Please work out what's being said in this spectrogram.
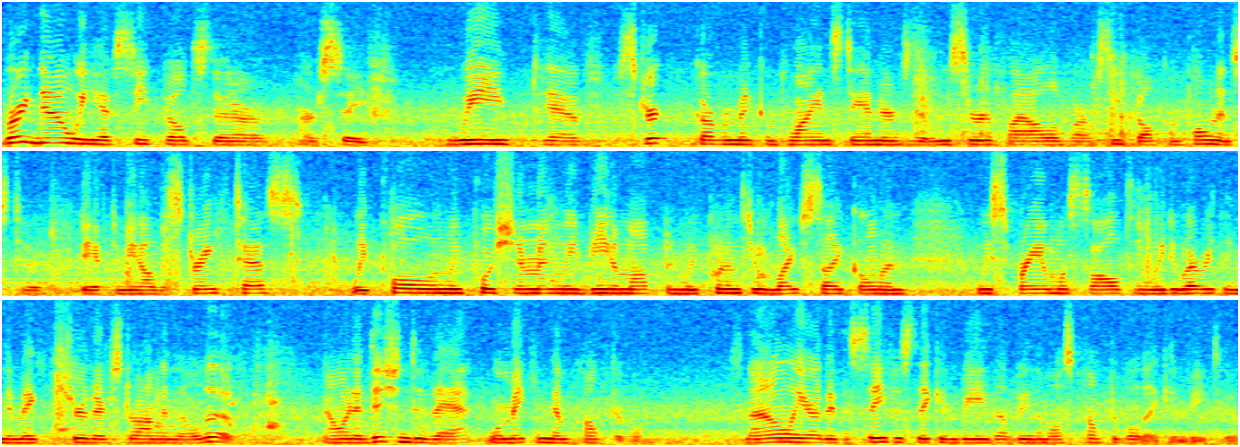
Right now, we have seat belts that are, are safe. We have strict government compliance standards that we certify all of our seatbelt components to. They have to meet all the strength tests. We pull and we push them and we beat them up and we put them through life cycle and we spray them with salt and we do everything to make sure they're strong and they'll live. Now, in addition to that, we're making them comfortable. So not only are they the safest they can be, they'll be the most comfortable they can be too.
